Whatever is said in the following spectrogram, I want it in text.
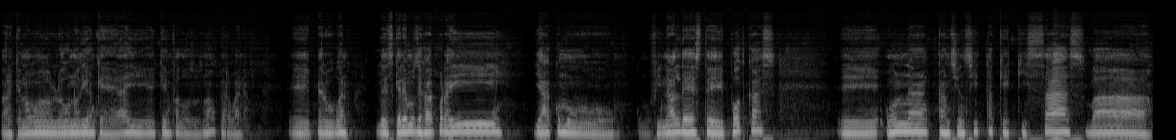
para que no luego no digan que ay, qué enfadosos, ¿no? Pero bueno, eh, pero bueno, les queremos dejar por ahí ya como, como final de este podcast eh, una cancioncita que quizás va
